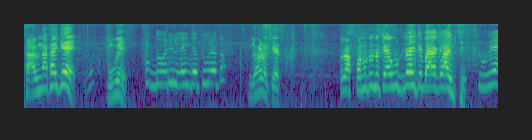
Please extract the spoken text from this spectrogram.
સારું ના થાય કે? ઉવે કોક દોરી લઈને જતું રહેતો જોડો કે પેલા કેર ને કહેવું જ નહીં કે બાયક લાવ્યું છે? તું રે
